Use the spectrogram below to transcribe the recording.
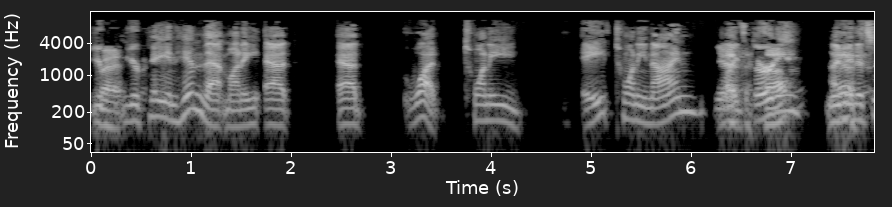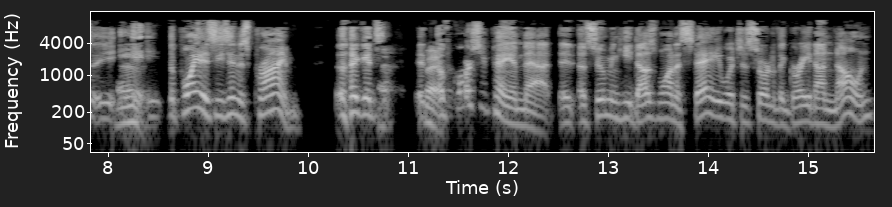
You're right. you're paying him that money at at what 28, 29, yeah, like thirty. Yeah. I mean, it's yeah. it, the point is he's in his prime. Like it's it, right. Of course, you pay him that, it, assuming he does want to stay, which is sort of the great unknown.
